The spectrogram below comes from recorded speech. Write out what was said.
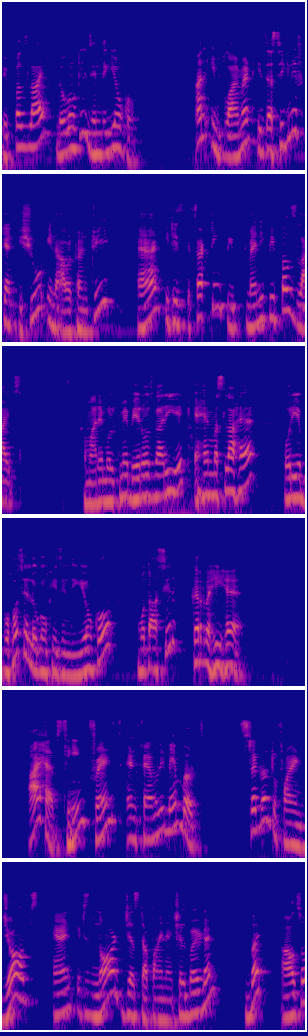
पीपल्स लाइफ लोगों की ज़िंदगियों को। Unemployment is a significant issue in our country and it is affecting many people's lives हमारे मुल्क में बेरोज़गारी एक अहम मसला है और ये बहुत से लोगों की ज़िंदगियों को मुतासर कर रही है। I have seen friends and family members struggle to find jobs and it is not just a financial burden, but also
